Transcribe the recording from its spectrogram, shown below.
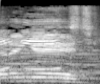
get engaged.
